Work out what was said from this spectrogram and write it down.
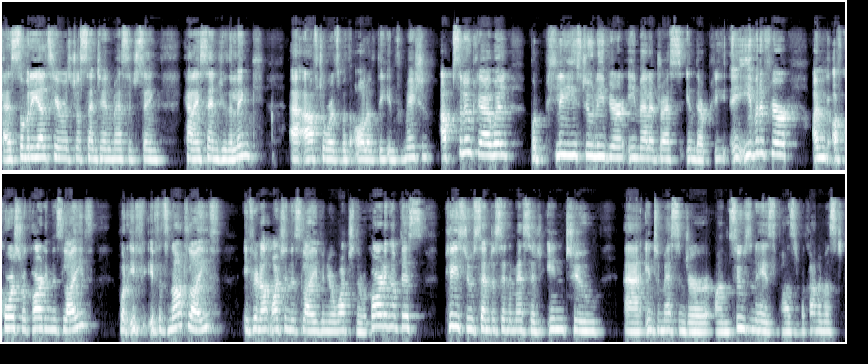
Uh, somebody else here has just sent in a message saying, Can I send you the link? uh, afterwards with all of the information. Absolutely, I will. But please do leave your email address in there. Please, even if you're, I'm of course recording this live. But if if it's not live, if you're not watching this live and you're watching the recording of this, please do send us in a message into uh, into Messenger on Susan Hayes, the Positive Economist,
